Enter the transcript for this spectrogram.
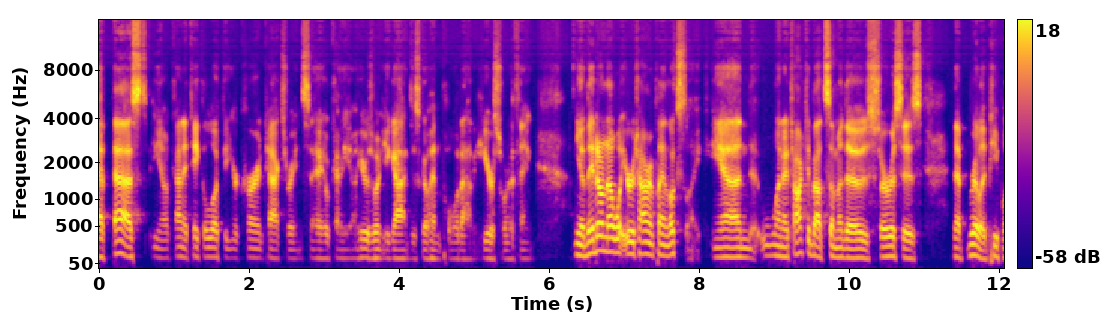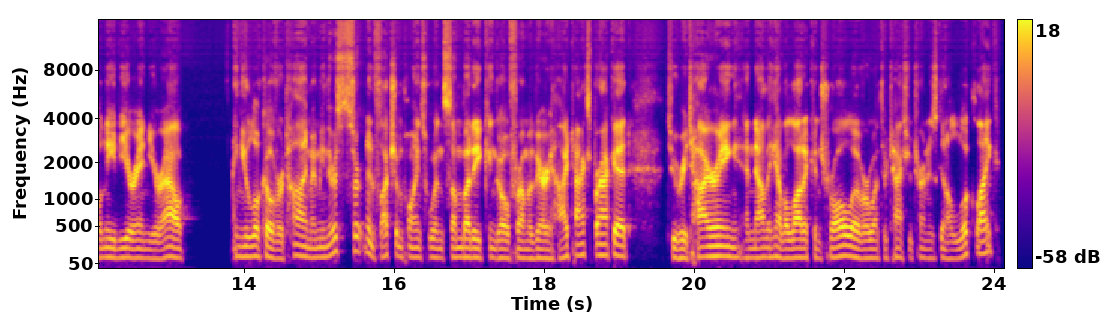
at best, you know, kind of take a look at your current tax rate and say, okay, you know, here's what you got. Just go ahead and pull it out of here, sort of thing you know they don't know what your retirement plan looks like and when i talked about some of those services that really people need year in year out and you look over time i mean there's certain inflection points when somebody can go from a very high tax bracket to retiring and now they have a lot of control over what their tax return is going to look like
